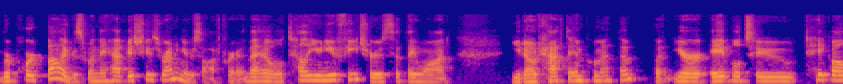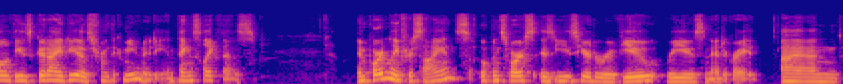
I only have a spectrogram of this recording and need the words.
report bugs when they have issues running your software. They'll tell you new features that they want. You don't have to implement them, but you're able to take all of these good ideas from the community and things like this. Importantly for science, open source is easier to review, reuse, and integrate. And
